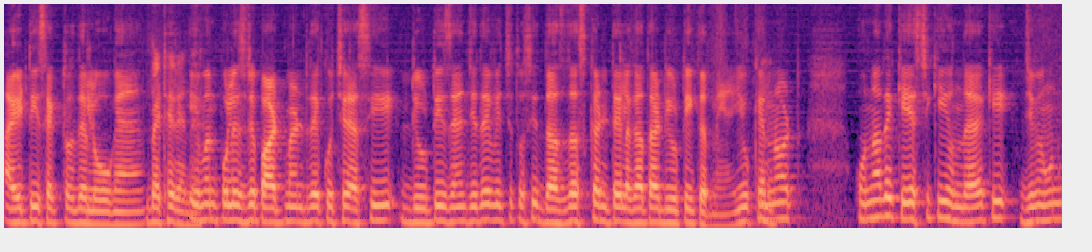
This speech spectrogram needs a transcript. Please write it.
ਆਈਟੀ ਸੈਕਟਰ ਦੇ ਲੋਕ ਹੈ। ਬੈਠੇ ਰਹਿੰਦੇ ਈਵਨ ਪੁਲਿਸ ਡਿਪਾਰਟਮੈਂਟ ਦੇ ਕੁਝ ਐਸੀ ਡਿਊਟੀਆਂ ਹੈ ਜਿਹਦੇ ਵਿੱਚ ਤੁਸੀਂ 10-10 ਘੰਟੇ ਲਗਾਤਾਰ ਡਿਊਟੀ ਕਰਨੀ ਹੈ। ਯੂ ਕੈਨ ਨਾਟ ਉਹਨਾਂ ਦੇ ਕੇਸ 'ਚ ਕੀ ਹੁੰਦਾ ਹੈ ਕਿ ਜਿਵੇਂ ਹੁਣ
